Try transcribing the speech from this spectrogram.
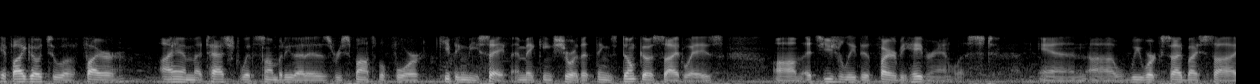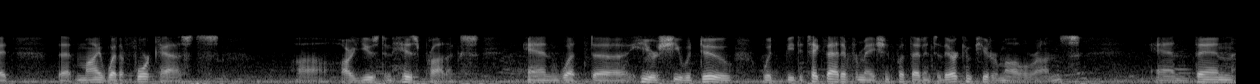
if I go to a fire, I am attached with somebody that is responsible for keeping me safe and making sure that things don't go sideways. Um, it's usually the fire behavior analyst. And uh, we work side by side that my weather forecasts uh, are used in his products. And what uh, he or she would do would be to take that information, put that into their computer model runs, and then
